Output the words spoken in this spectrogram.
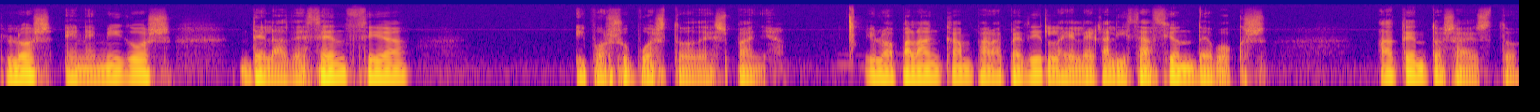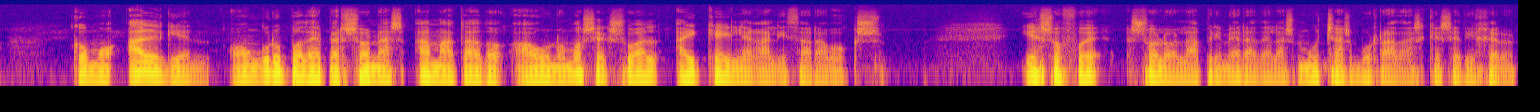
los enemigos de la decencia y por supuesto de España. Y lo apalancan para pedir la ilegalización de Vox. Atentos a esto. Como alguien o un grupo de personas ha matado a un homosexual, hay que ilegalizar a Vox. Y eso fue solo la primera de las muchas burradas que se dijeron.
